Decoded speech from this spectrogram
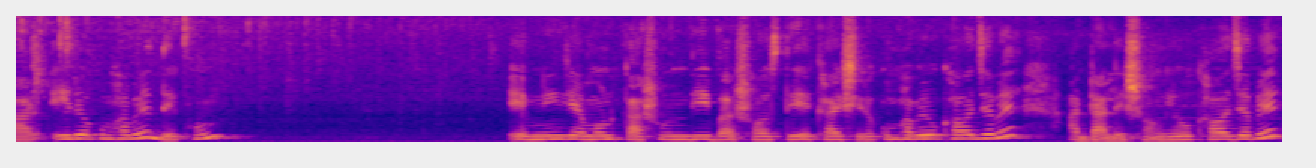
আর এইরকমভাবে দেখুন এমনি যেমন কাসুন্দি বা সস দিয়ে খায়, সেরকমভাবেও খাওয়া যাবে আর ডালের সঙ্গেও খাওয়া যাবে।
